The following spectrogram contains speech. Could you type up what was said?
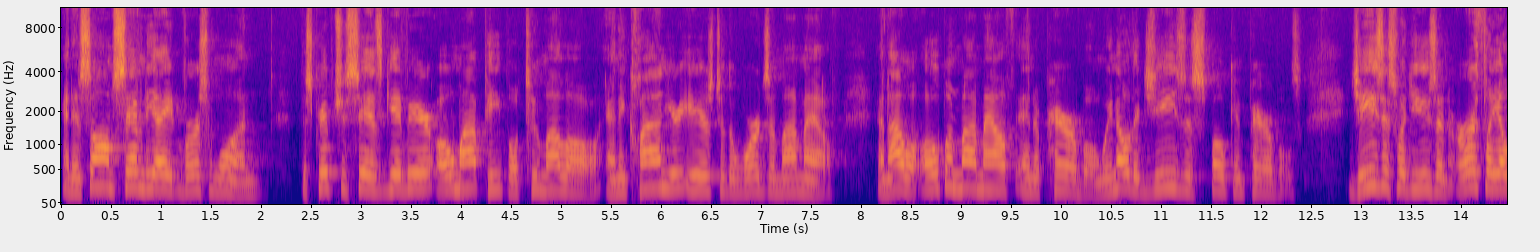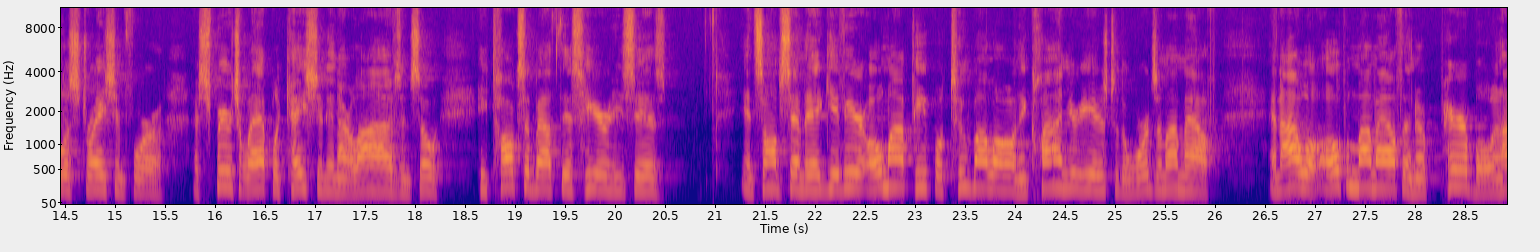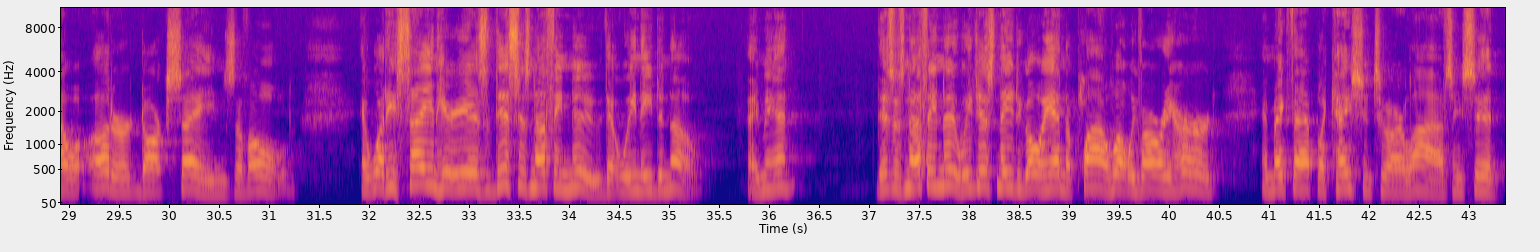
And in Psalm 78, verse 1, the scripture says, Give ear, O my people, to my law, and incline your ears to the words of my mouth, and I will open my mouth in a parable. And we know that Jesus spoke in parables. Jesus would use an earthly illustration for a, a spiritual application in our lives. And so he talks about this here, and he says, in Psalm 78 Give ear, O my people, to my law, and incline your ears to the words of my mouth. And I will open my mouth in a parable, and I will utter dark sayings of old. And what he's saying here is this is nothing new that we need to know. Amen? This is nothing new. We just need to go ahead and apply what we've already heard and make the application to our lives. He said,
